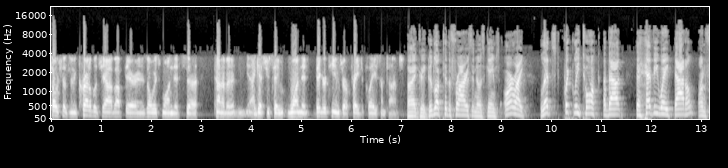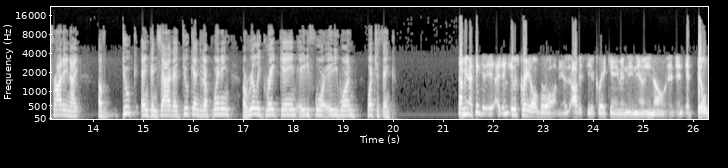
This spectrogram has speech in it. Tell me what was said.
Coach does an incredible job up there, and is always one that's uh, kind of a, I guess you'd say, one that bigger teams are afraid to play sometimes. I agree. Good luck to the Friars in those games. All right, let's quickly talk about the heavyweight battle on Friday night of Duke and Gonzaga. Duke ended up winning a really great game, 84-81. What do you think? I mean, I think it, I think it was great overall. I mean, it was obviously a great game, and, and you know, and, and it built,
